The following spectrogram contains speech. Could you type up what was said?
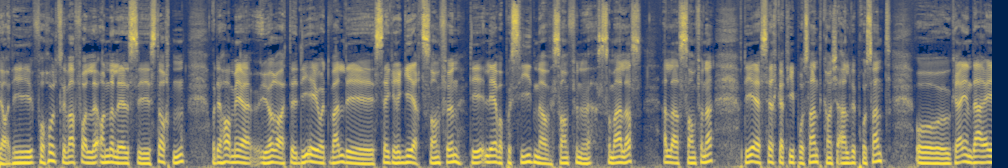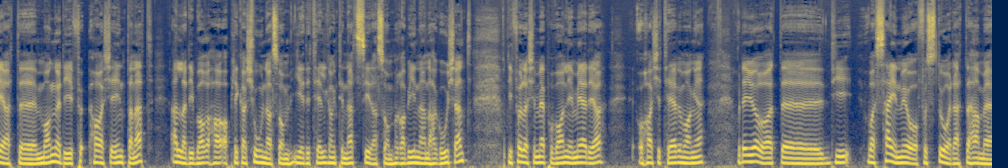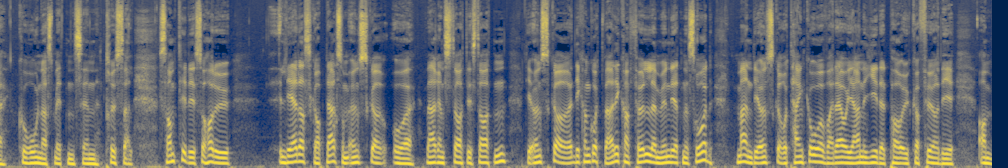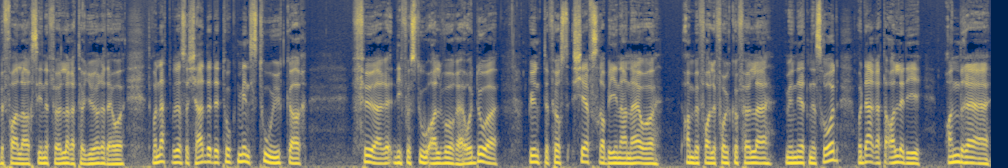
Ja, de forholdt seg i hvert fall annerledes i starten. Og det har med å gjøre at de er jo et veldig segregert samfunn. De lever på siden av samfunnet som ellers. Ellers samfunnet. De er ca. 10% kanskje 11 Og greien der er at eh, mange av de har ikke internett, eller de bare har applikasjoner som gir de tilgang til nettsider som rabbinerne har godkjent. De følger ikke med på vanlige medier, og har ikke TV mange. Og Det gjør at eh, de var sein med å forstå dette her med koronasmitten sin trussel. Samtidig så har du lederskap der som ønsker å være en stat i staten. De ønsker, de kan godt være de kan følge myndighetenes råd, men de ønsker å tenke over det og gjerne gi det et par uker før de anbefaler sine følgere til å gjøre det. Og det var nettopp det som skjedde. Det tok minst to uker før de forsto alvoret. Og da begynte først sjefsrabbinerne å anbefale folk å følge myndighetenes råd, og deretter alle de andre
